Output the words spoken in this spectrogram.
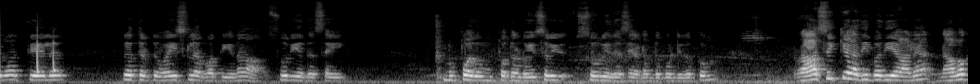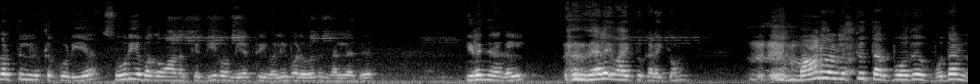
இருபத்தேழு இருபத்தெட்டு வயசில் பார்த்தீங்கன்னா சூரிய தசை முப்பது முப்பத்திரெண்டு வயசு சூரிய தசை நடந்து கொண்டிருக்கும். ராசிக்கு அதிபதியான நவகரத்தில் இருக்கக்கூடிய சூரிய பகவானுக்கு தீபம் ஏற்றி வழிபடுவது நல்லது. இளைஞர்கள் வேலை வாய்ப்பு கிடைக்கும். மாணவர்களுக்கு தற்போது புதன்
